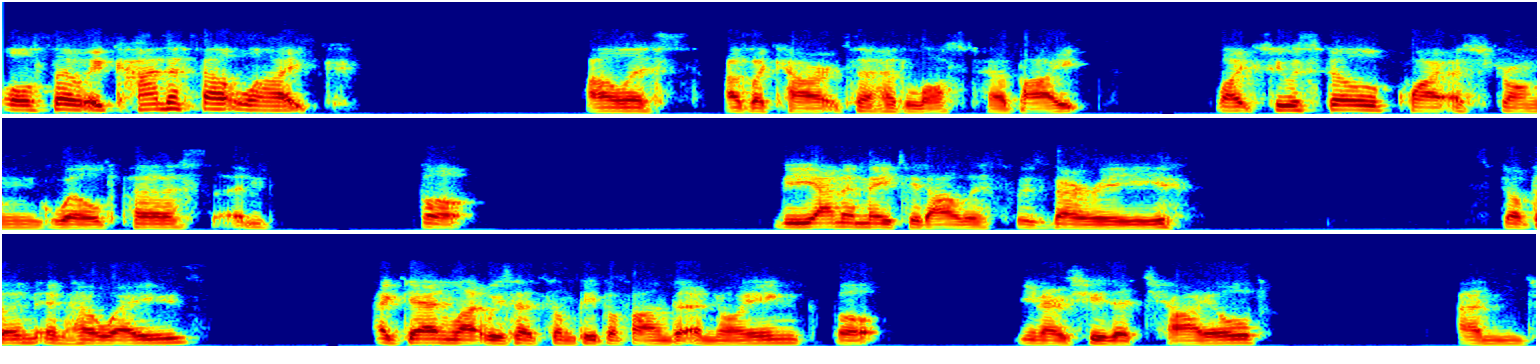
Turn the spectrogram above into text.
Also, it kind of felt like Alice as a character had lost her bite. Like she was still quite a strong-willed person, but the animated Alice was very stubborn in her ways. Again, like we said, some people found it annoying, but you know, she's a child, and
